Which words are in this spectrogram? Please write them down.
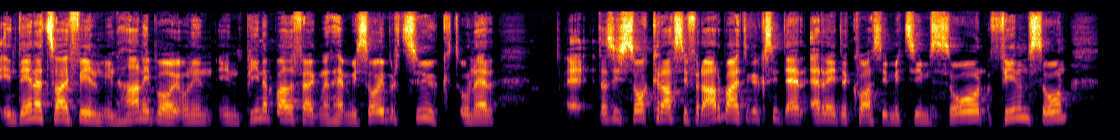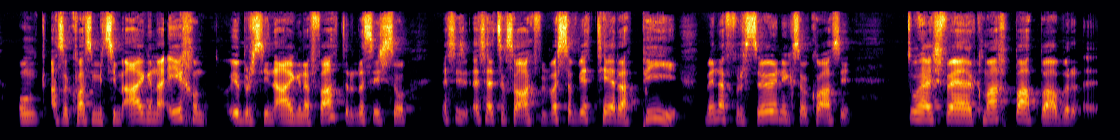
in diesen zwei Filmen, in Honey Boy und in, in Peanut Butter Falcon, hat mich so überzeugt und er, äh, das ist so krasse Verarbeitung gewesen. Er, er redet quasi mit seinem Sohn, Filmsohn und also quasi mit seinem eigenen Ich und über seinen eigenen Vater und das ist so, es, ist, es hat sich so angefühlt, weißt du, so wie Therapie, wenn eine Versöhnung so quasi, du hast Fehler gemacht, Papa, aber äh,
